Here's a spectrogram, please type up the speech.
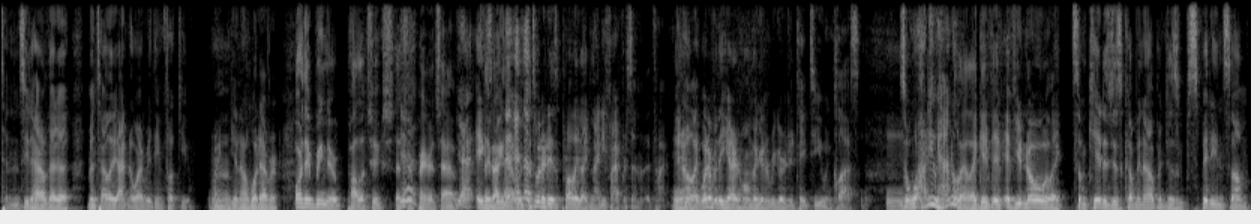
tendency to have that uh, mentality. I know everything. Fuck you. Like, Uh-huh. you know, whatever. Or they bring their politics that Yeah. their parents have. Yeah, They bring exactly. that And, that's them. what it is probably like 95% of the time. You know, Mhm. like whatever they hear at home, they're going to regurgitate to you in class. Mm. So how do you handle that? Like if, if, if you know like some kid is just coming up and just spitting some,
